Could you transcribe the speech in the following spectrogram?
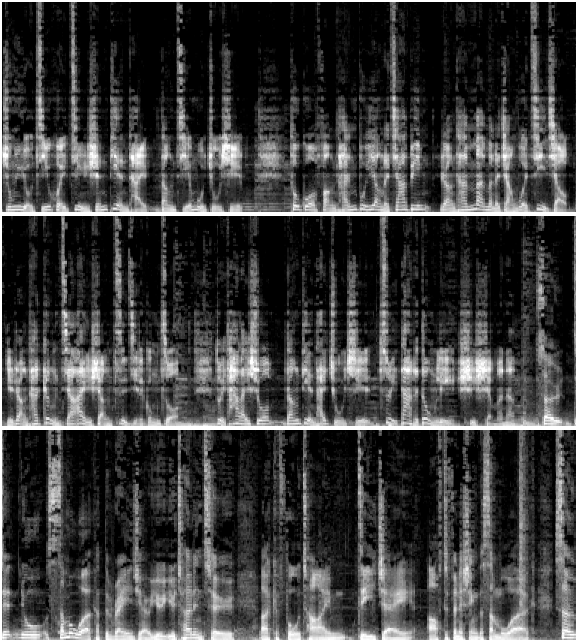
终于有机会晋升电台当节目主持。 透过访谈不一样的嘉宾，让他慢慢的掌握技巧，也让他更加爱上自己的工作。对他来说，当电台主持最大的动力是什么呢？ So, did your summer work at the radio? You you turn into like a full time DJ after finishing the summer work. So,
